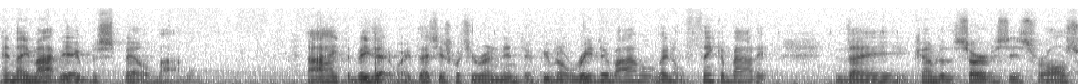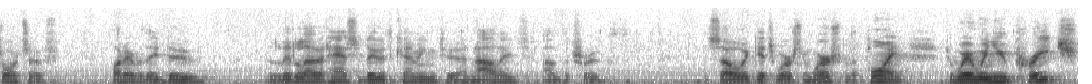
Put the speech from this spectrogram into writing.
and they might be able to spell Bible. I hate to be that way. That's just what you're running into. People don't read their Bible. They don't think about it. They come to the services for all sorts of whatever they do. Little of it has to do with coming to a knowledge of the truth. And so it gets worse and worse to the point to where when you preach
